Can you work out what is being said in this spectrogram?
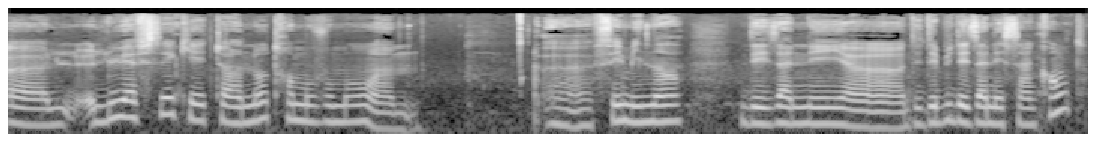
euh, l'UFC qui est un autre mouvement euh, féminin des années euh, des débuts des années 50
